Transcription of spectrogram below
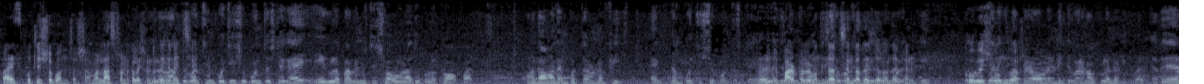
প্রাইস পঁচিশশো পঞ্চাশ। আমার লাস্ট ওয়ান কালেকশনটা দেখে নিচ্ছি। পাচ্ছেন পঁচিশশো পঞ্চাশ টাকায় এগুলো পাবেন হচ্ছে উপলক্ষে অফার কোনো দামাদাম করতে পারবেন না একদম পঁচিশশো পঞ্চাশ টাকা। একটু এর মধ্যে যাচ্ছেন, তাদের জন্য দেখেন। খুবই সুন্দর। আপনারা অনলাইন নিতে পারেন অফলাইনও নিতে পারেন। যাদের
